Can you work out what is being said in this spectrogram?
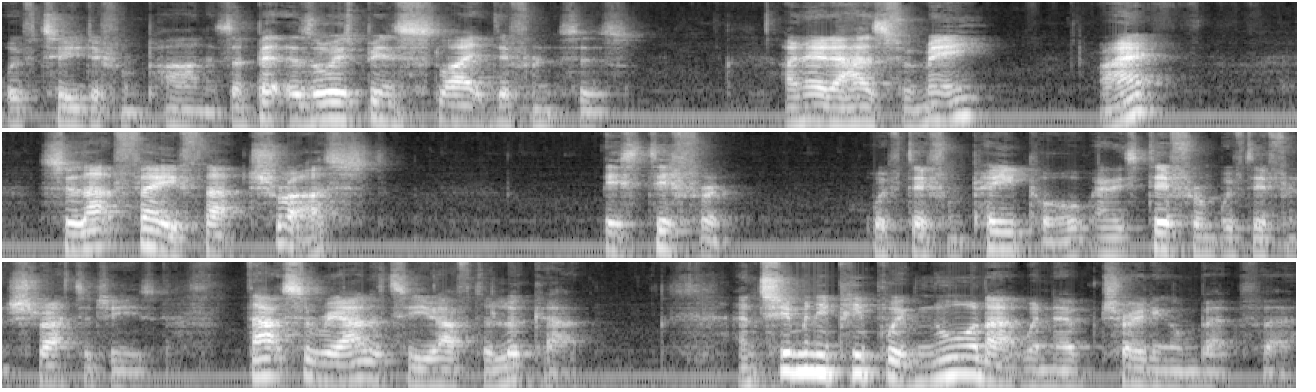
with two different partners. I bet there's always been slight differences. I know there has for me, right? So that faith, that trust, is different with different people and it's different with different strategies. That's a reality you have to look at. And too many people ignore that when they're trading on Betfair.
